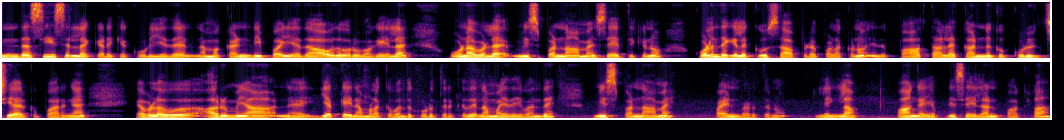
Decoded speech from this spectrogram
இந்த சீசனில் கிடைக்கக்கூடியதை நம்ம கண்டிப்பாக ஏதாவது ஒரு வகையில் உணவில் மிஸ் பண்ணாமல் சேர்த்திக்கணும். குழந்தைகளுக்கும் சாப்பிட பழக்கணும். இது பார்த்தாலே கண்ணுக்கு குளிர்ச்சியாக இருக்குது பாருங்கள் எவ்வளவு அருமையாக இயற்கை நம்மளுக்கு வந்து கொடுத்துருக்குது. நம்ம இதை வந்து மிஸ் பண்ணாமல் பயன்படுத்தணும். இல்லைங்களா? வாங்க எப்படி செய்யலான்னு பார்க்கலாம்.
